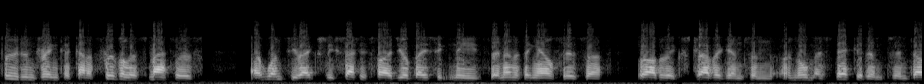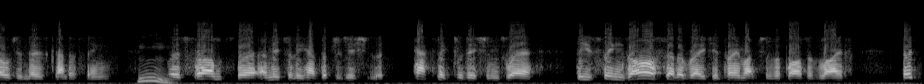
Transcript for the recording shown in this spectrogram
food and drink are kind of frivolous matters. Uh, once you've actually satisfied your basic needs, then anything else is uh, rather extravagant and, and, almost decadent to indulge in those kind of things. Hmm. Whereas France uh, and Italy have the tradition, the Catholic traditions, where these things are celebrated very much as a part of life but,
